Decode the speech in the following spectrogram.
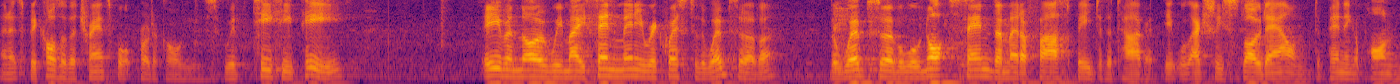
And it's because of the transport protocol use. With TCP, even though we may send many requests to the web server, the web server will not send them at a fast speed to the target. It will actually slow down depending upon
